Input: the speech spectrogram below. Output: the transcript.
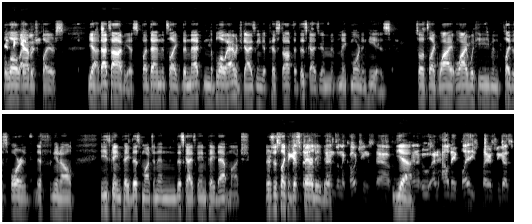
below average players. Yeah, that's obvious. But then it's like the net and the below average guy's going to get pissed off that this guy's going to make more than he is. So it's like, why why would he even play the sport if, you know, he's getting paid this much and then this guy's getting paid that much? There's just like I a guess that all disparity there. depends on the coaching staff. Yeah. and who and how they play these players because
